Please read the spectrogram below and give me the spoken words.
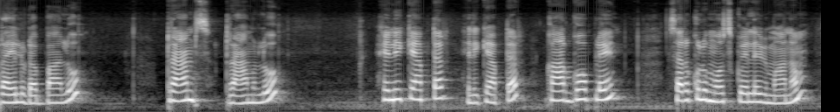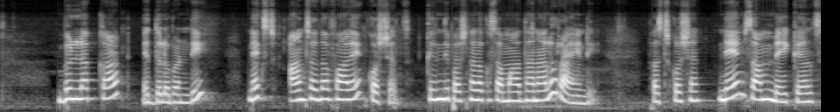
రైలు డబ్బాలు. ట్రామ్స్ ట్రాములు హెలికాప్టర్ హెలికాప్టర్ కార్గో ప్లేన్ సరుకులు మోసుకువెళ్ళే విమానం. బుల్లక్ కార్ట్ ఎద్దుల బండి. Next answer the following questions క్రింది ప్రశ్నలకు సమాధానాలు రాయండి. First question name some vehicles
